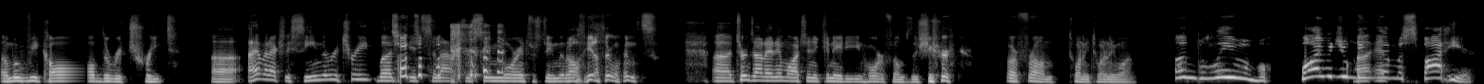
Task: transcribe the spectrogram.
a movie called The Retreat. Uh, I haven't actually seen The Retreat, but its synopsis seemed more interesting than all the other ones. Uh, turns out I didn't watch any Canadian horror films this year or from 2021 Unbelievable. Why would you give Uh, them a spot here?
